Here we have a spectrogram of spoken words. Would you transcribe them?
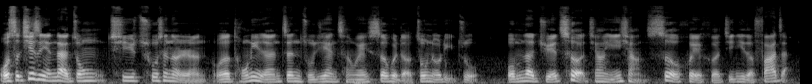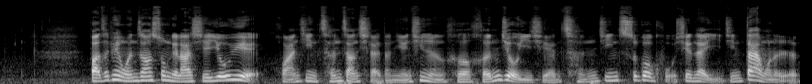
我是七十年代中期出生的人，我的同龄人正逐渐成为社会的中流砥柱，我们的决策将影响社会和经济的发展。把这篇文章送给那些优越环境成长起来的年轻人和很久以前曾经吃过苦、现在已经淡忘的人。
